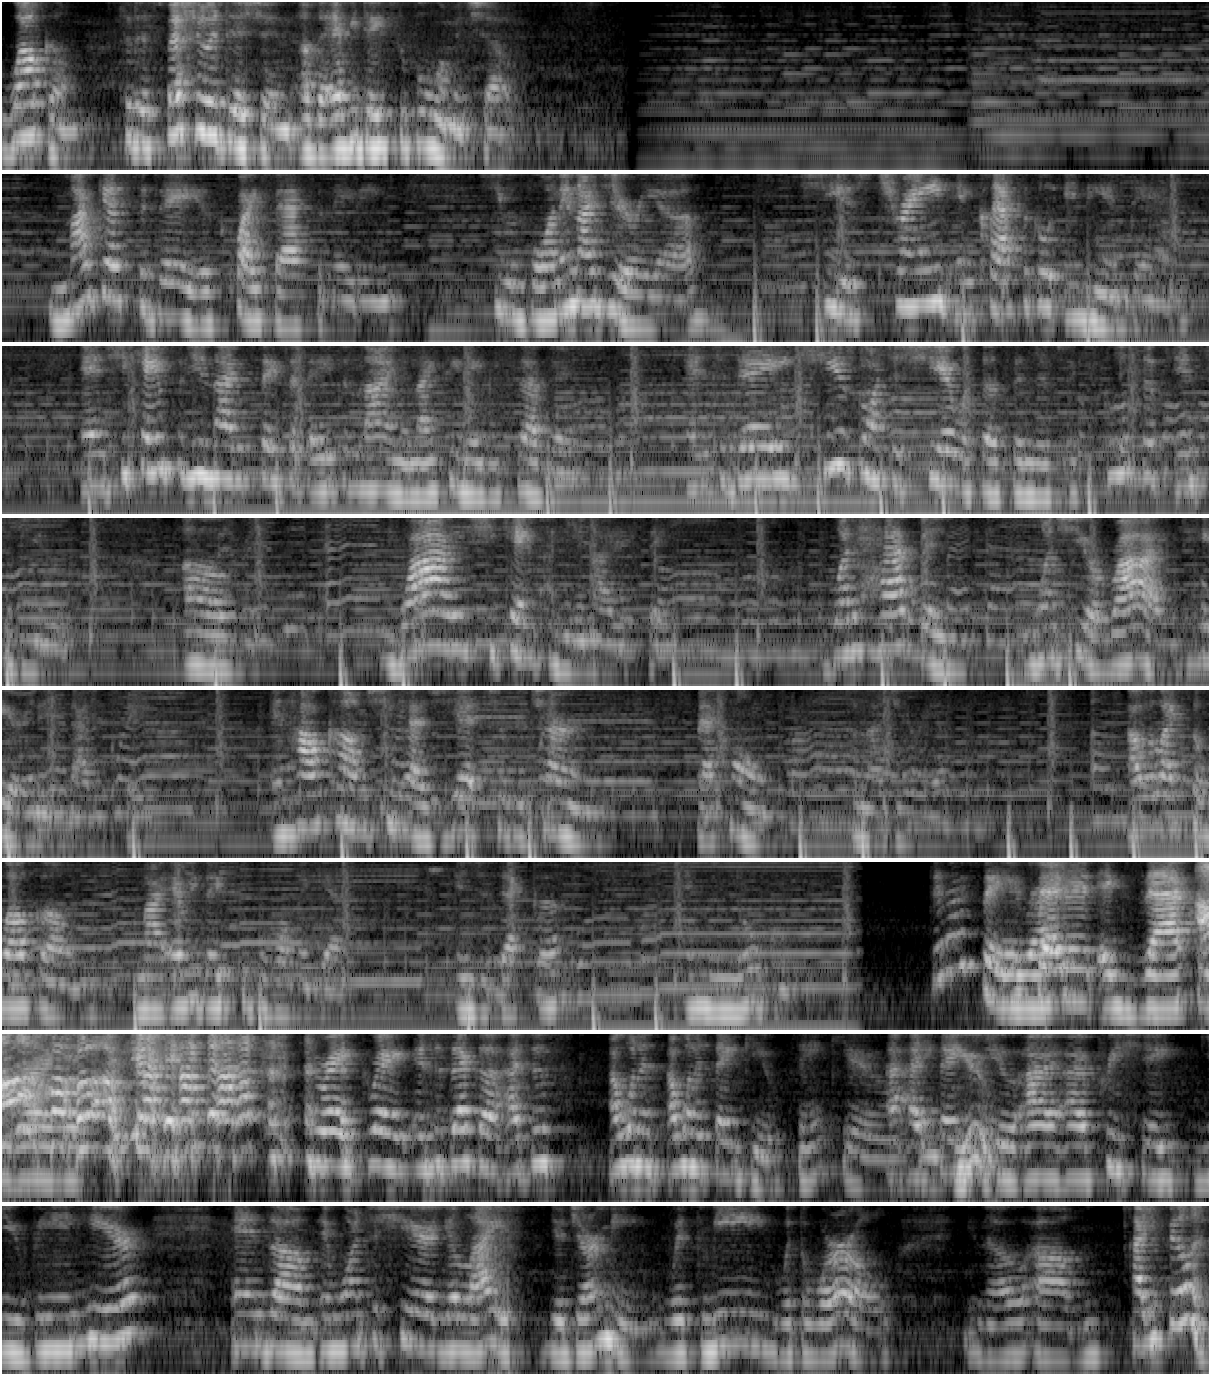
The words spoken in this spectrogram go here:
Welcome to the special edition of the Everyday Superwoman Show. My guest today is quite fascinating. She was born in Nigeria. She is trained in classical Indian dance. And she came to the United States at the age of nine in 1987. And today she is going to share with us in this exclusive interview of why she came to the United States, what happened once she arrived here in the United States, and how come she has yet to return back home to Nigeria. I would like to welcome my everyday superwoman guest, Njideka Emenogu. Did I say You it right? said it exactly oh, right. Oh, okay. great, great. And Jadeka, I just I want to I want to thank you. Thank you. I, I thank, you. I, I appreciate you being here, and um and want to share your life, your journey with me, with the world. You know, um, how you feeling?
